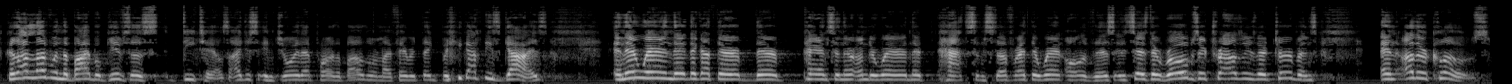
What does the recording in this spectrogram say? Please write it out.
Because I love when the Bible gives us details. I just enjoy that part of the Bible. It's one of my favorite things. But you got these guys, and they're wearing, their, they got their, their pants and their underwear and their hats and stuff, right? They're wearing all of this. And it says their robes, their trousers, their turbans, and other clothes.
